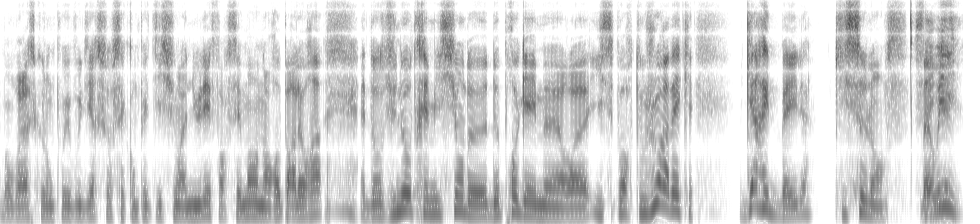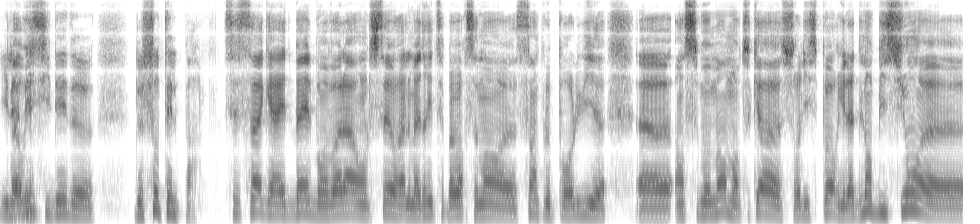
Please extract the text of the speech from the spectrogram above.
Bon, voilà ce que l'on pouvait vous dire sur ces compétitions annulées. Forcément, on en reparlera dans une autre émission de, de Pro Gamer euh, e-sport, toujours avec Gareth Bale qui se lance. Ça Bah oui, est, il bah a oui. décidé de, de sauter le pas. C'est ça, Gareth Bale. Bon, voilà, on le sait, au Real Madrid, c'est pas forcément euh, simple pour lui euh, en ce moment, mais en tout cas, euh, sur l'e-sport, il a de l'ambition, euh,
